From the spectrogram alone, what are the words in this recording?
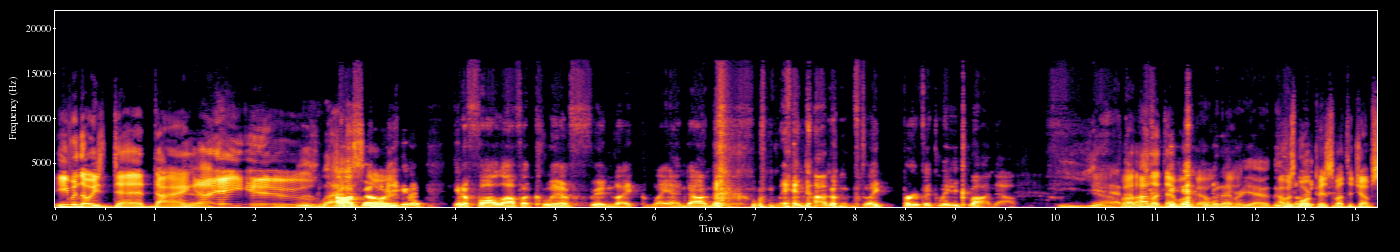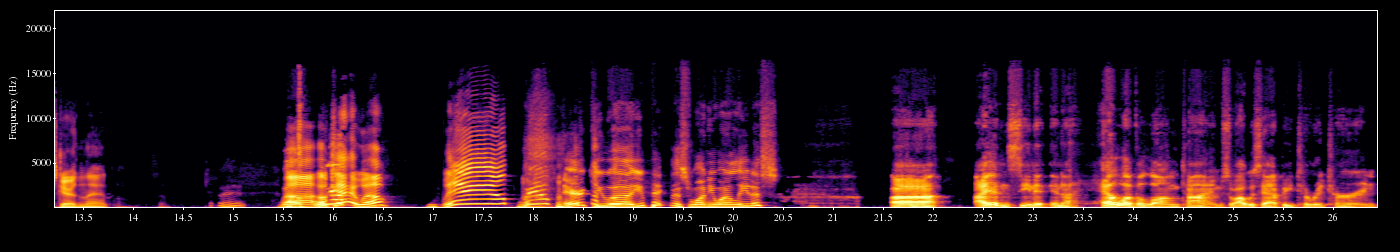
even though he's dead, dying. I hate you. Also, you're gonna you're gonna fall off a cliff and like land on the land on him like perfectly. Come on now. Yeah. Well, that I was- let that one go. Whatever. Yeah. this I was is- more pissed about the jump scare than that. So. Well, uh, okay, well, well, well, Eric, you uh, you picked this one. You want to lead us? Uh, I hadn't seen it in a hell of a long time, so I was happy to return.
